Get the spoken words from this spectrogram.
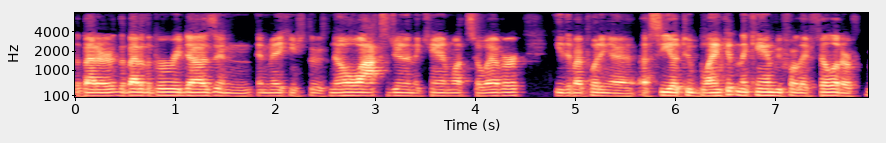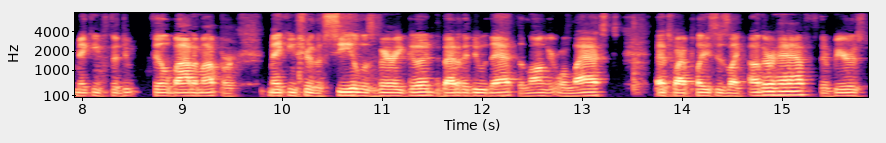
the better the better the brewery does in in making sure there's no oxygen in the can whatsoever, either by putting a, a CO2 blanket in the can before they fill it, or making the fill bottom up, or making sure the seal is very good. The better they do that, the longer it will last. That's why places like Other Half, their beers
